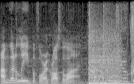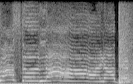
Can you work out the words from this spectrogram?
I'm going to leave before I cross the line. You crossed the line.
